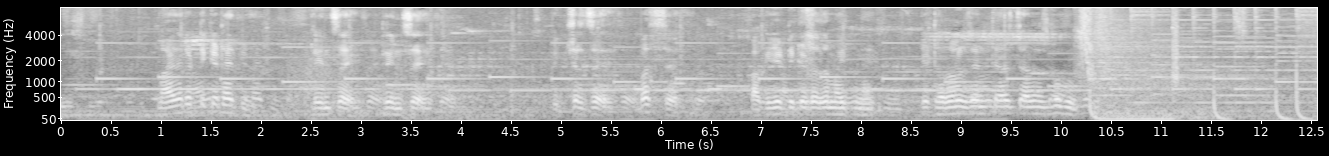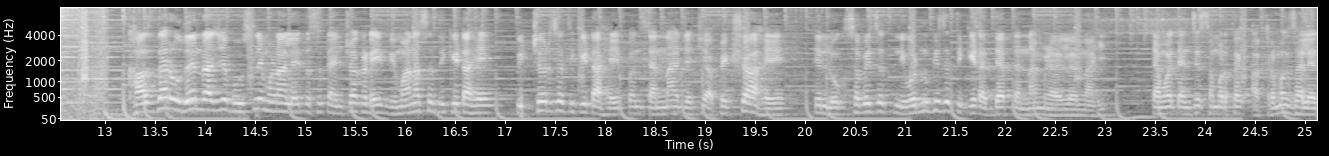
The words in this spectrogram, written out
माझ्याकडे तिकीट आहेत ना ट्रेनचं आहे ट्रेनचं आहे पिक्चरचं आहे बस आहे. बाकीचे तिकीटाचं माहीत नाही. ते ठरवलं जाईल त्याच त्यावेळेस बघू. खासदार उदयनराजे भोसले म्हणाले तसं त्यांच्याकडे विमानाचं तिकीट आहे पिक्चरचं तिकीट आहे पण त्यांना ज्याची अपेक्षा आहे ते लोकसभेचं निवडणुकीचं तिकीट अद्याप त्यांना मिळालेलं नाही. त्यामुळे त्यांचे समर्थक आक्रमक झालेत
